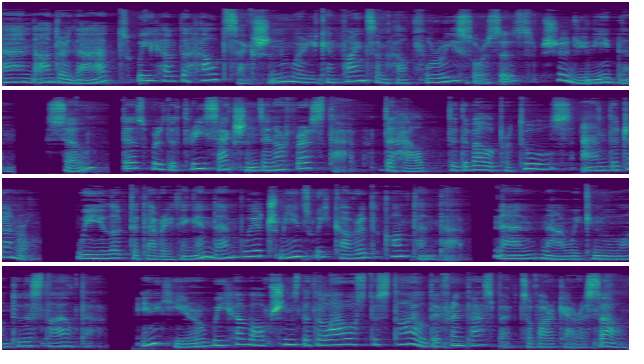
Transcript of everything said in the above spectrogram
And under that, we have the help section where you can find some helpful resources should you need them. So, those were the three sections in our first tab the help, the developer tools, and the general. We looked at everything in them, which means we covered the Content tab. And now we can move on to the Style tab. In here, we have options that allow us to style different aspects of our carousel.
